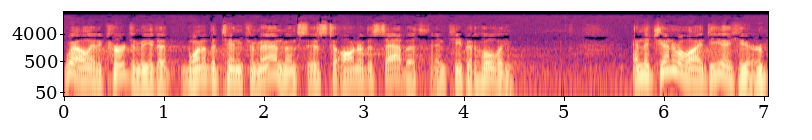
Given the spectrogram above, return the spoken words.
Well, it occurred to me that one of the Ten Commandments is to honor the Sabbath and keep it holy. And the general idea here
